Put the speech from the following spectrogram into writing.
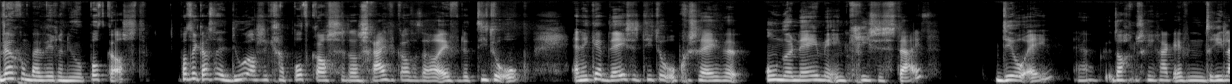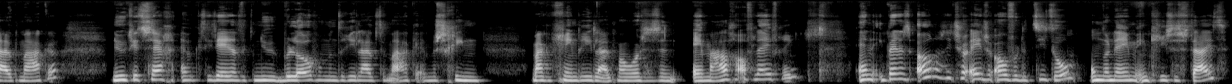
Welkom bij weer een nieuwe podcast. Wat ik altijd doe als ik ga podcasten, dan schrijf ik altijd al even de titel op. En ik heb deze titel opgeschreven: Ondernemen in crisistijd. Deel 1. ik dacht, misschien ga ik even een drieluik maken. Nu ik dit zeg, heb ik het idee dat ik nu beloof om een drieluik te maken. En misschien maak ik geen drieluik, maar wordt het een eenmalige aflevering. En ik ben het ook nog niet zo eens over de titel: Ondernemen in crisistijd.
